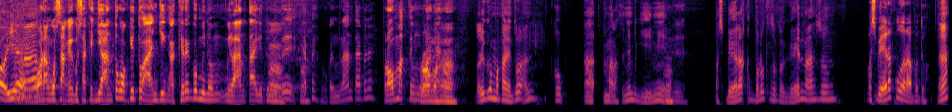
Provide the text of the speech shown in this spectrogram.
Oh iya. Orang gue sangka gue sakit jantung waktu itu anjing. Akhirnya gue minum Milanta gitu gitu. Apa? Bukan Milanta apa nih? Promak tuh murahnya. ha. Tadi gue makan itu anjing kok ah, rasanya begini ya. Pas berak ke perut langsung kegeden langsung. Pas berak keluar apa tuh? Hah?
